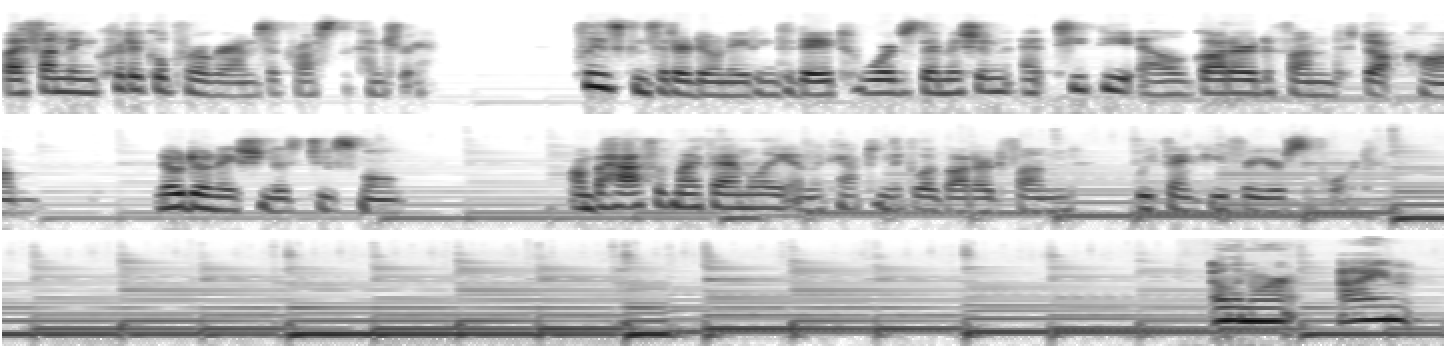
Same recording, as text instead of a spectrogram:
by funding critical programs across the country. Please consider donating today towards their mission at tplgoddardfund.com. No donation is too small. On behalf of my family and the Captain Nichola Goddard Fund, we thank you for your support. Eleanor, I'm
